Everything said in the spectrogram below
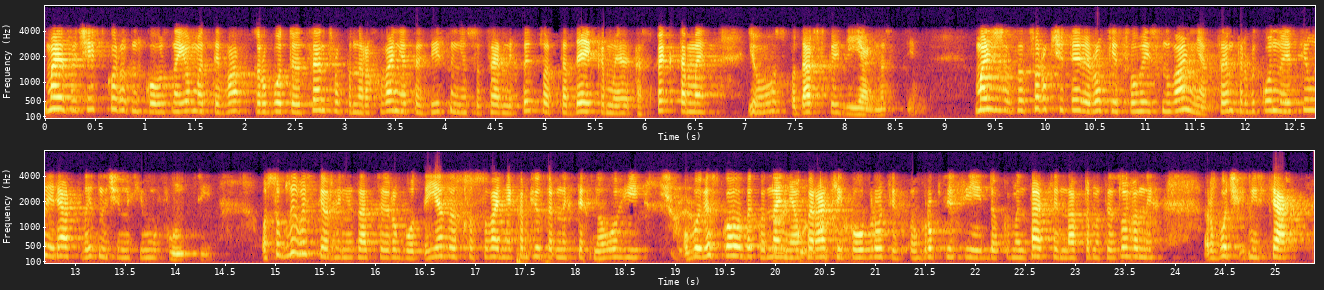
маю за честь коротко ознайомити вас з роботою Центру по нарахуванню та здійсненню соціальних виплат та деякими аспектами його господарської діяльності. Майже за 44 роки свого існування центр виконує цілий ряд визначених йому функцій. Особливості організації роботи є застосування комп'ютерних технологій, обов'язкове виконання операцій по обробці, всієї документації на автоматизованих робочих місцях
